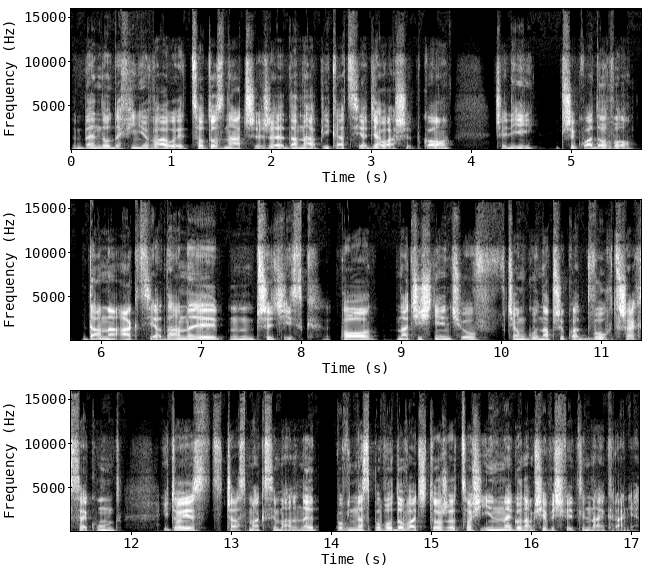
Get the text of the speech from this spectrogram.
będą definiowały, co to znaczy, że dana aplikacja działa szybko, czyli przykładowo dana akcja, dany mm, przycisk po naciśnięciu w ciągu na przykład 2-3 sekund i to jest czas maksymalny, powinna spowodować to, że coś innego nam się wyświetli na ekranie.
